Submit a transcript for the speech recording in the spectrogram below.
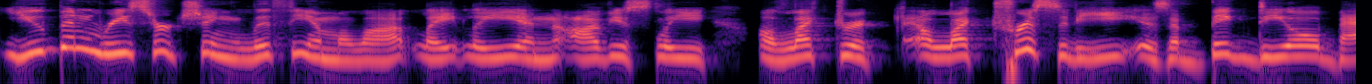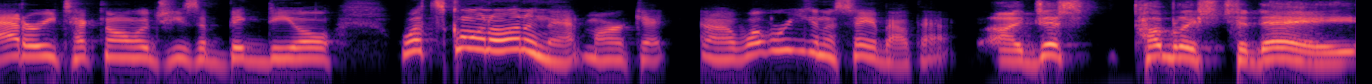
You've been researching lithium a lot lately, and obviously electric electricity is a big deal. Battery technology is a big deal. What's going on in that market? Uh, what were you going to say about that? I just published today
